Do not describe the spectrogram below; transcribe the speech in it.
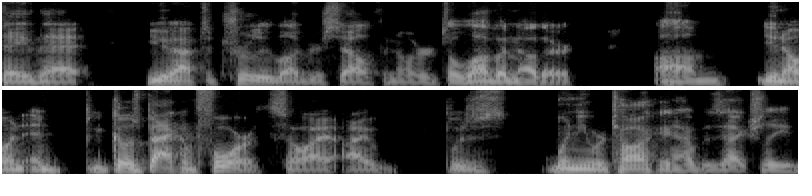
say that you have to truly love yourself in order to love another. Um, you know, and, and it goes back and forth. So I, I was when you were talking, I was actually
